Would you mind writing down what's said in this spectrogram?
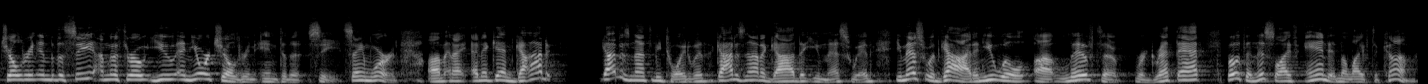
children into the sea. I'm going to throw you and your children into the sea. Same word. Um, and, I, and again, God God is not to be toyed with. God is not a God that you mess with. You mess with God, and you will uh, live to regret that, both in this life and in the life to come.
